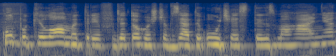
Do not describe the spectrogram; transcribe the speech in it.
купу кілометрів для того, щоб взяти участь в тих змаганнях,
